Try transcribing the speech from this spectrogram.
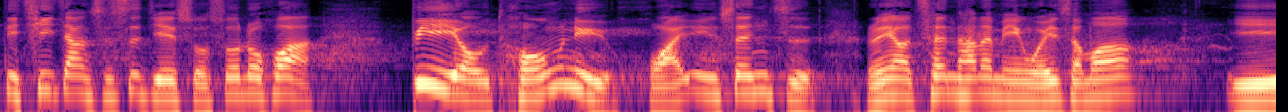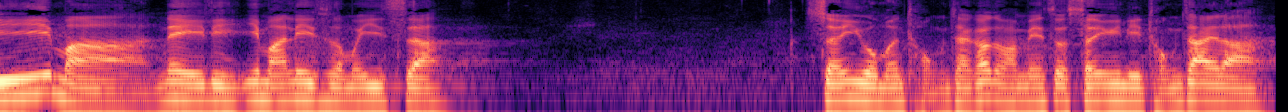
第七章十四节所说的话：必有童女怀孕生子，人要称他的名为什么？以马内利。以马内利是什么意思啊？神与我们同在。告诉旁边说：神与你同在了。”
